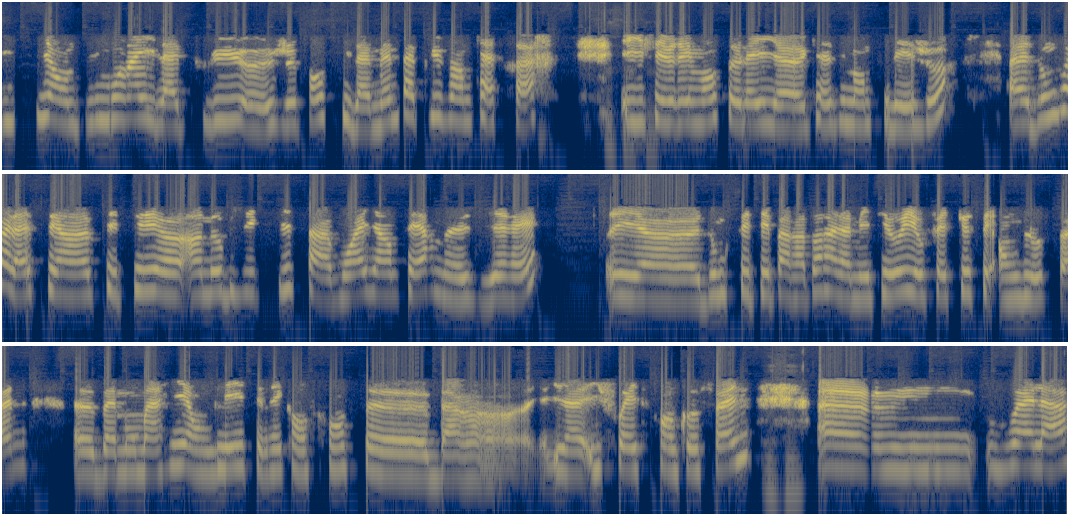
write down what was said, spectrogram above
ici en dix mois il a plu je pense qu'il a même pas plu 24 heures et il fait vraiment soleil quasiment tous les jours. donc voilà, c'était un, un objectif à moyen terme, je dirais. Et euh, donc c'était par rapport à la météo et au fait que c'est anglophone. Euh, bah, mon mari est anglais, c'est vrai qu'en France, euh, ben il, a, il, faut être francophone. Mm-hmm. voilà.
